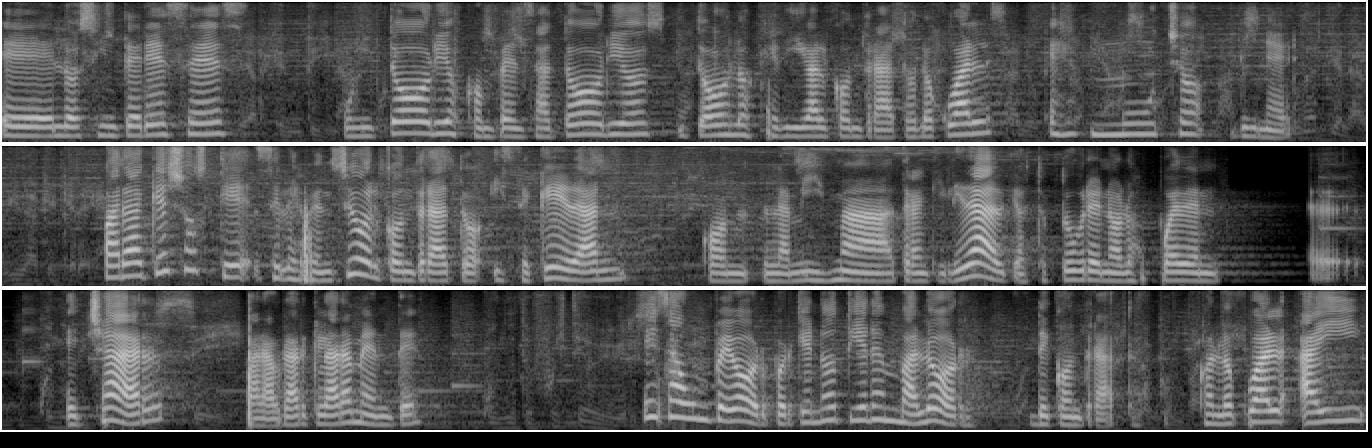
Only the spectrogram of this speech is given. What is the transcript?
eh, los intereses punitorios, compensatorios y todos los que diga el contrato, lo cual es mucho dinero. Para aquellos que se les venció el contrato y se quedan con la misma tranquilidad, que hasta octubre no los pueden eh, echar, para hablar claramente, es aún peor porque no tienen valor de contrato. Con lo cual ahí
